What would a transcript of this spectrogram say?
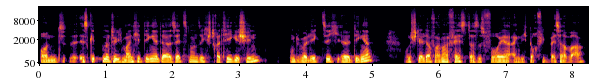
Und es gibt natürlich manche Dinge, da setzt man sich strategisch hin und überlegt sich äh, Dinge und stellt auf einmal fest, dass es vorher eigentlich doch viel besser war.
